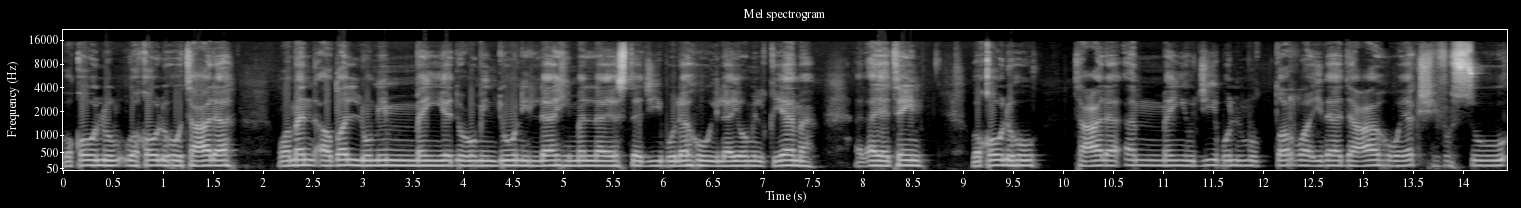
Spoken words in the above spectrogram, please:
وقول وقوله تعالى ومن أضل ممن يدعو من دون الله من لا يستجيب له إلى يوم القيامة. الآيتين. وقوله تعالى أمن يجيب المضطر إذا دعاه ويكشف السوء.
